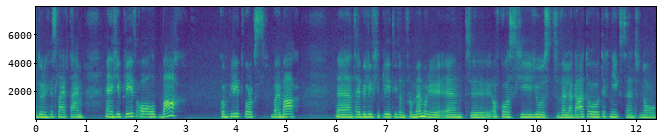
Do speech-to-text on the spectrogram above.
during his lifetime, and he played all Bach, complete works by Bach. And I believe he played even from memory. And uh, of course, he used the legato techniques and, you know,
